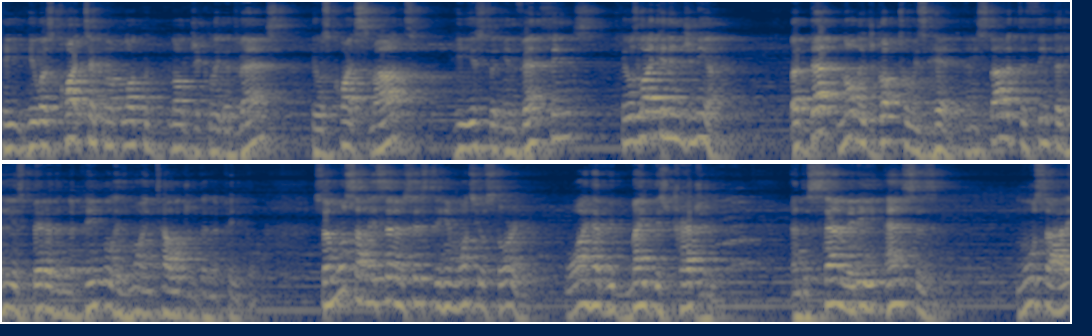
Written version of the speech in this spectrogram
He, he was quite technologically advanced. He was quite smart. He used to invent things. He was like an engineer. But that knowledge got to his head and he started to think that he is better than the people, he's more intelligent than the people. So Musa says to him, What's your story? Why have you made this tragedy? And the Samiri answers Musa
